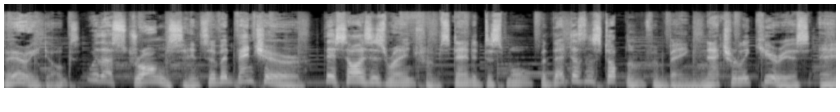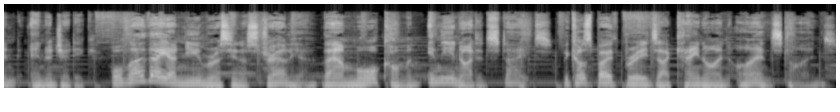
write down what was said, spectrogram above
furry dogs with a strong sense of adventure. Their sizes range from standard to small, but that doesn't stop them from being naturally curious and energetic. Although they are numerous in Australia, they are more common in the United States. Because both breeds are canine Einsteins,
